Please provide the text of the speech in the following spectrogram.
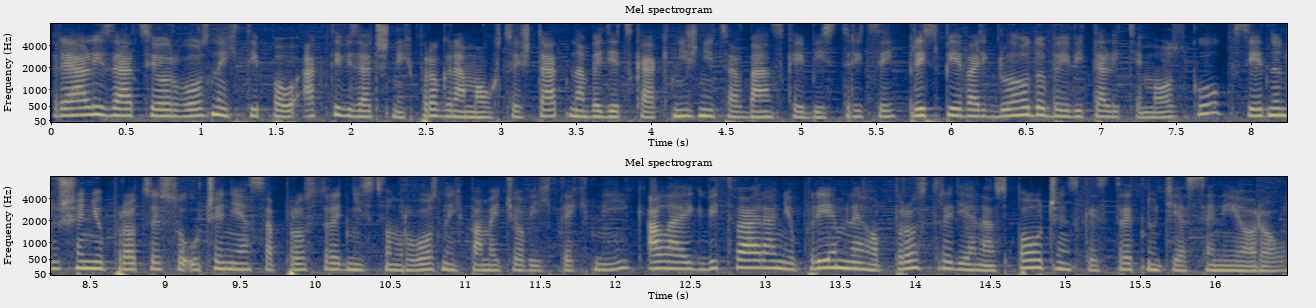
Realizáciou rôznych typov aktivizačných programov chce štátna vedecká knižnica v Banskej Bystrici prispievať k dlhodobej vitalite mozgu, k zjednodušeniu procesu učenia sa prostredníctvom rôznych pamäťových techník, ale aj k vytváraniu príjemného prostredia na spoločenské stretnutia seniorov.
